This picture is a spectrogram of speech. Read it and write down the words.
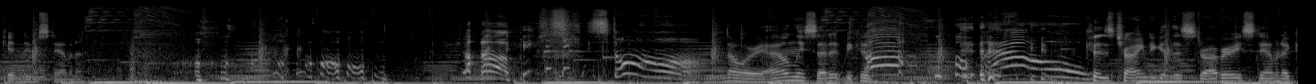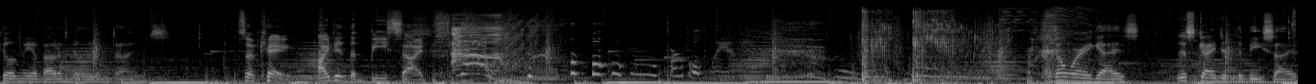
Kid named Stamina. Shut up! Stop! Don't worry, I only said it because oh, Ow! because trying to get this strawberry stamina killed me about a million times. It's okay. I did the B side. Purple Don't worry, guys. This guy did the B side,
